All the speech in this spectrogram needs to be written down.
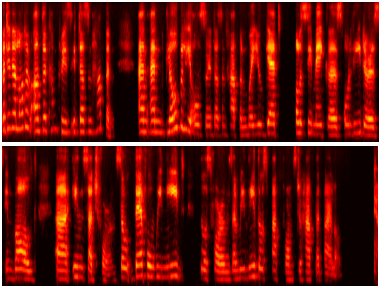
But in a lot of other countries, it doesn't happen. And, and globally also, it doesn't happen where you get policymakers or leaders involved uh, in such forums. So therefore, we need those forums and we need those platforms to have that dialogue. Yeah.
